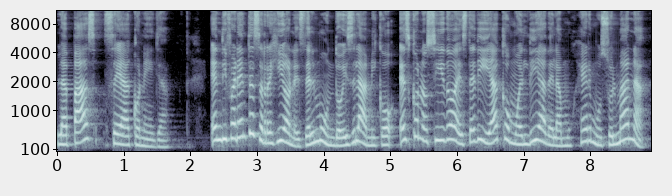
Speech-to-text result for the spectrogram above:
la paz sea con ella. En diferentes regiones del mundo islámico es conocido este día como el Día de la Mujer Musulmana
